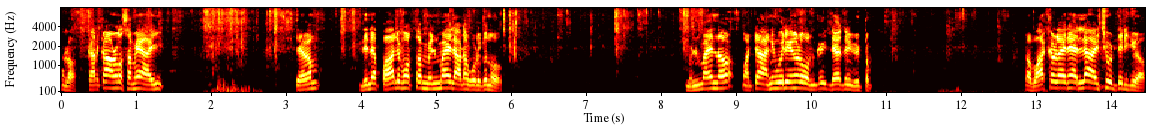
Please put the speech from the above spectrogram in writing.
ഉണ്ടോ? കറക്കാനുള്ള സമയമായി. അദ്ദേഹം ഇതിന്റെ പാൽ മൊത്തം മിന്മയിലാണ് കൊടുക്കുന്നത്. മിൽമയിൽ നിന്ന് മറ്റു ആനുകൂല്യങ്ങളും ഒക്കെ ഇദ്ദേഹത്തിന് കിട്ടും. ബാക്കിയുള്ളതിനെ എല്ലാം അഴിച്ചു വിട്ടിരിക്കുക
